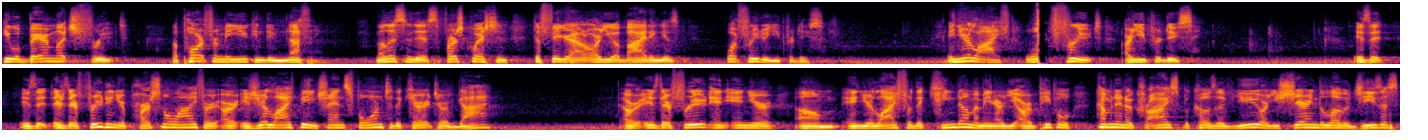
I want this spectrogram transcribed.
he will bear much fruit. Apart from me, you can do nothing. Now, listen to this. The first question to figure out, are you abiding, is what fruit are you producing? In your life, what fruit are you producing? Is it is it is there fruit in your personal life or, or is your life being transformed to the character of God? Or is there fruit in, in, your, um, in your life for the kingdom? I mean, are, you, are people coming into Christ because of you? Are you sharing the love of Jesus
